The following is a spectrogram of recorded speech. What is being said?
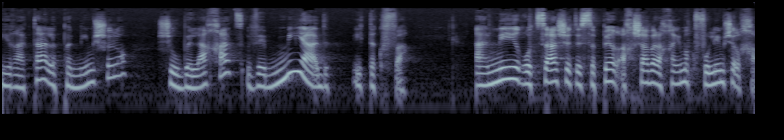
היא ראתה על הפנים שלו שהוא בלחץ, ומיד היא תקפה. אני רוצה שתספר עכשיו על החיים הכפולים שלך,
